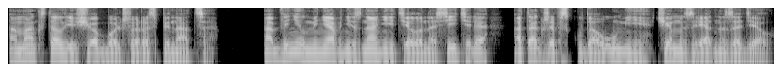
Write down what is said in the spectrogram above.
А маг стал еще больше распинаться. Обвинил меня в незнании тела носителя, а также в скудоумии, чем изрядно задел.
